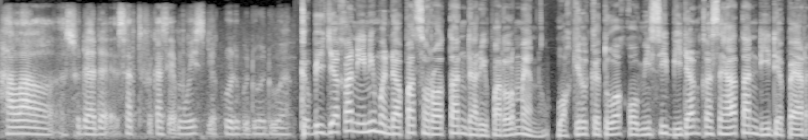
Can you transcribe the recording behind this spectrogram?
halal sudah ada sertifikasi MUI sejak 2022. Kebijakan ini mendapat sorotan dari parlemen. Wakil Ketua Komisi Bidang Kesehatan di DPR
